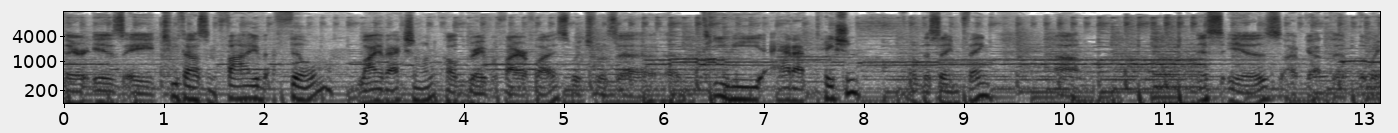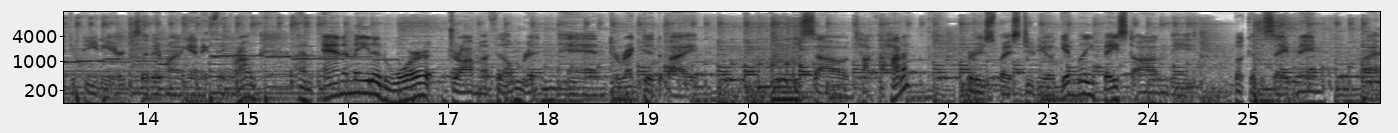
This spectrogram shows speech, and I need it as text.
There is a 2005 film, live action one called Grave of Fireflies, which was a, a TV adaptation of the same thing. Um, this is, I've got the, the Wikipedia here because I didn't want to get anything wrong, an animated war drama film written and directed by Isao Takahata, produced by Studio Ghibli, based on the book of the same name by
